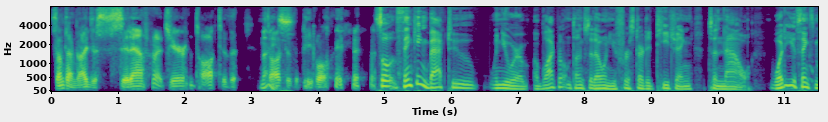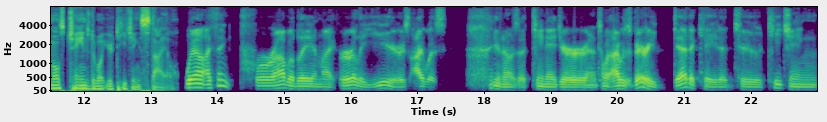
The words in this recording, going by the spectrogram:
sometimes i just sit down in a chair and talk to the talk to the people So, thinking back to when you were a black belt in Tung Do and you first started teaching to now, what do you think's most changed about your teaching style? Well, I think probably in my early years, I was, you know, as a teenager and a 20, I was very dedicated to teaching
